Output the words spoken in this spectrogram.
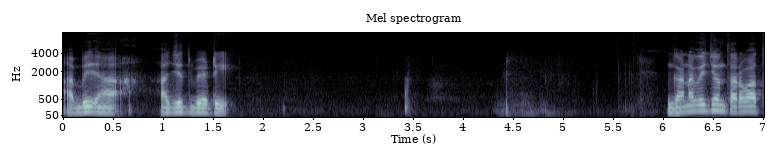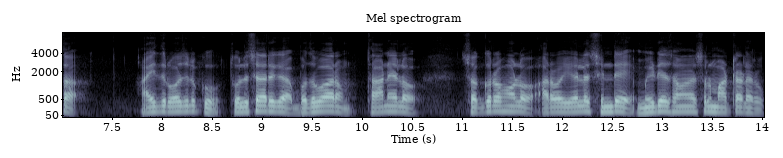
అభి అజిత్ భేటీ. ఘన విజయం తర్వాత ఐదు రోజులకు తొలిసారిగా బుధవారం థానేలో స్వగృహంలో అరవై ఏళ్ళ షిండే మీడియా సమావేశంలో మాట్లాడారు.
